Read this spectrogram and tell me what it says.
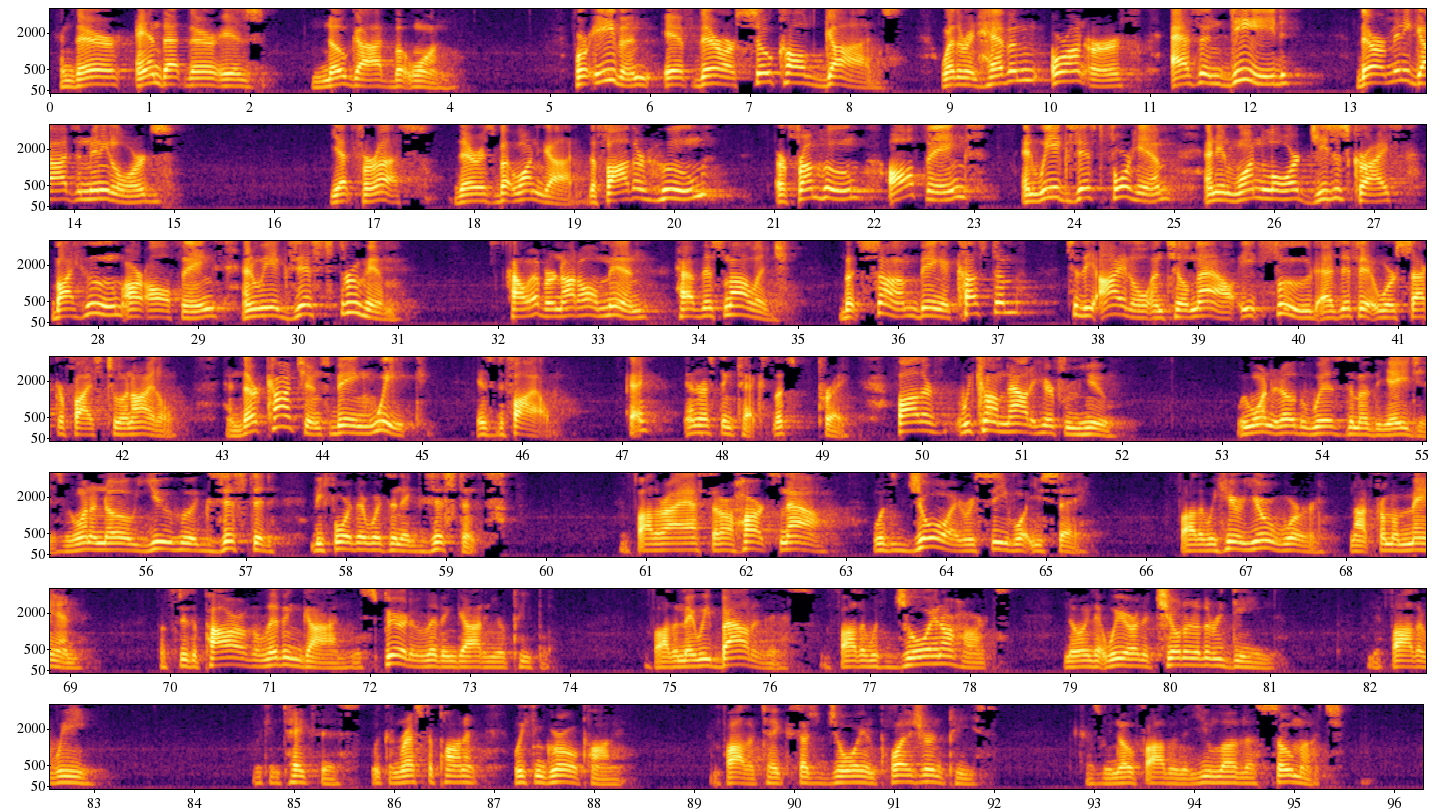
and there and that there is no God but one. For even if there are so-called gods, whether in heaven or on earth, as indeed there are many gods and many lords, yet for us there is but one God, the Father whom or from whom all things and we exist for him and in one Lord Jesus Christ by whom are all things and we exist through him. However, not all men have this knowledge, but some being accustomed to the idol until now eat food as if it were sacrificed to an idol and their conscience being weak is defiled. Okay? Interesting text. Let's pray. Father, we come now to hear from you. We want to know the wisdom of the ages. We want to know you who existed before there was an existence. And Father, I ask that our hearts now, with joy, receive what you say. Father, we hear your word, not from a man, but through the power of the living God, the Spirit of the living God in your people. Father, may we bow to this. Father, with joy in our hearts, knowing that we are the children of the redeemed. And that, Father, we, we can take this. We can rest upon it. We can grow upon it. And Father, take such joy and pleasure and peace because we know, Father, that you loved us so much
